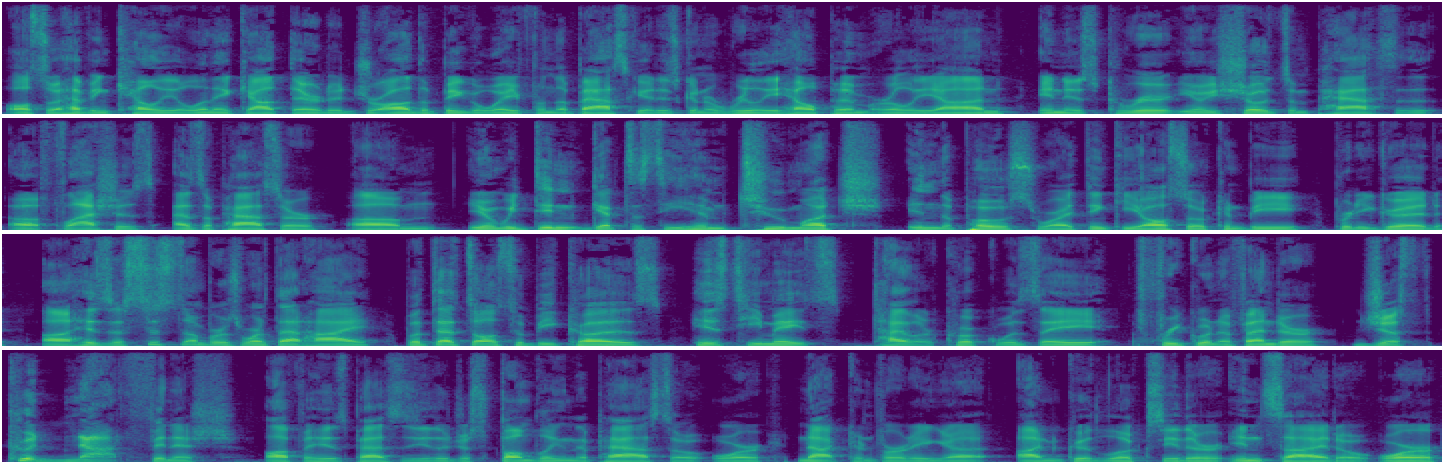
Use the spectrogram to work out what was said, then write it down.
also having Kelly Olynyk out there to draw the big away from the basket is going to really help him early on in his career. You know, he showed some passes, uh, flashes as a passer. Um, you know, we didn't get to see him too much in the post, where I think he also can be pretty good. Uh, his assist numbers weren't that high, but that's also because his teammates Tyler Cook was a frequent offender, just could not finish off of his passes, either just fumbling the pass or, or not converting uh, on good looks, either inside or, or,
